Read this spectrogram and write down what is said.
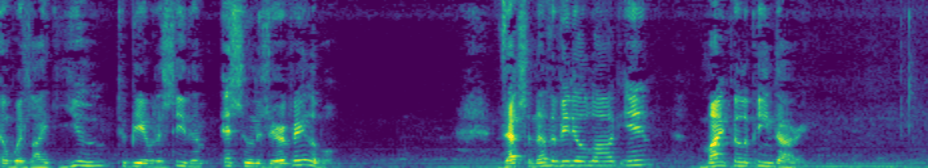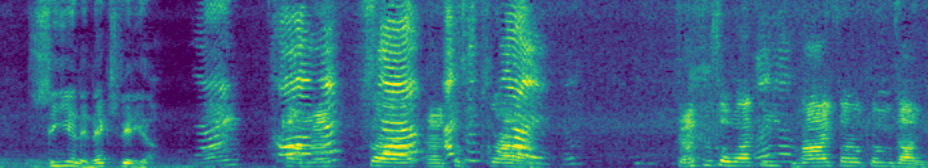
and would like you to be able to see them as soon as they're available. That's another video log in My Philippine Diary. See you in the next video. Like, comment, share, and subscribe. Thank you for watching My Philippine Diary.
